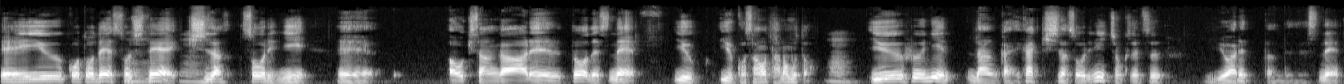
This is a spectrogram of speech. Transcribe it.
えーいうことで、そしてうん岸田総理に、えー青木さんが荒れるとですね、ゆ優子さんを頼むとうん。いうふうに何回か岸田総理に直接言われてたんでですね、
